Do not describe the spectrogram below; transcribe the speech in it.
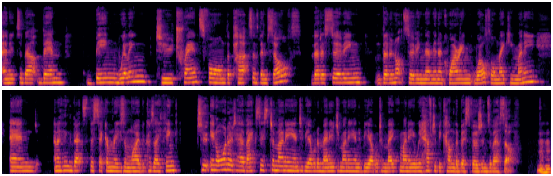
And it's about them being willing to transform the parts of themselves that are serving that are not serving them in acquiring wealth or making money and and I think that's the second reason why because I think to in order to have access to money and to be able to manage money and to be able to make money we have to become the best versions of ourselves mm-hmm.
